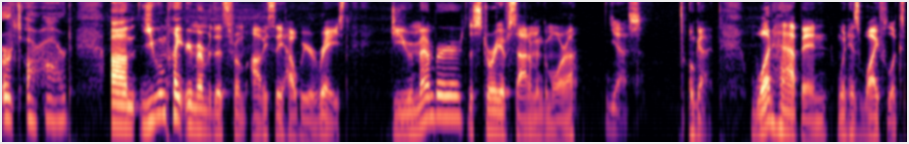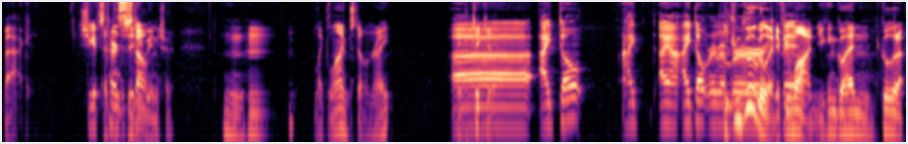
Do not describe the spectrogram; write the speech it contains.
Words are hard. Um, you might remember this from obviously how we were raised. Do you remember the story of Sodom and Gomorrah? Yes. Okay. What happened when his wife looks back She gets turned to stone. Mm-hmm. Like limestone, right? In particular. Uh, I don't. I, I I don't remember. You can Google it if you want. You can go ahead and Google it up.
